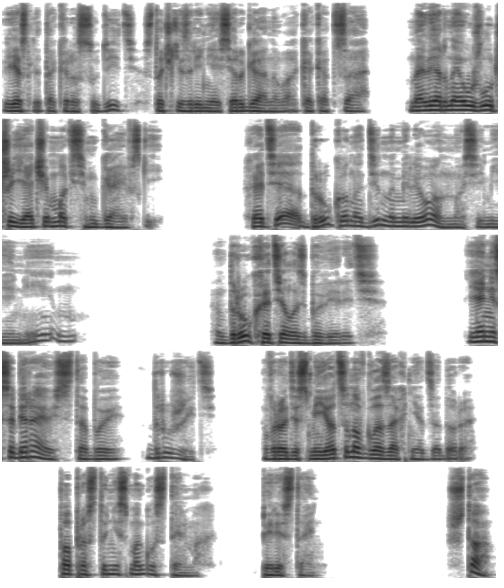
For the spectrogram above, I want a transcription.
Если так и рассудить, с точки зрения Серганова, как отца, наверное, уж лучше я, чем Максим Гаевский. Хотя друг он один на миллион, но семьянин... Друг хотелось бы верить. Я не собираюсь с тобой дружить. Вроде смеется, но в глазах нет задора. Попросту не смогу, Стельмах. Перестань. Что?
